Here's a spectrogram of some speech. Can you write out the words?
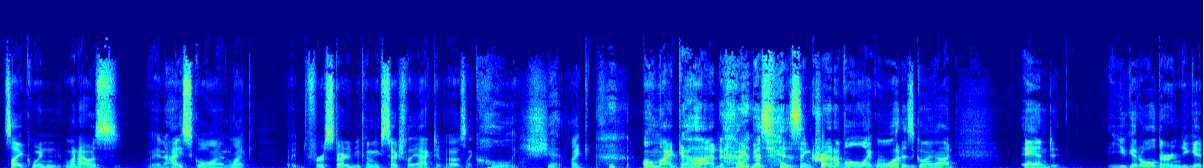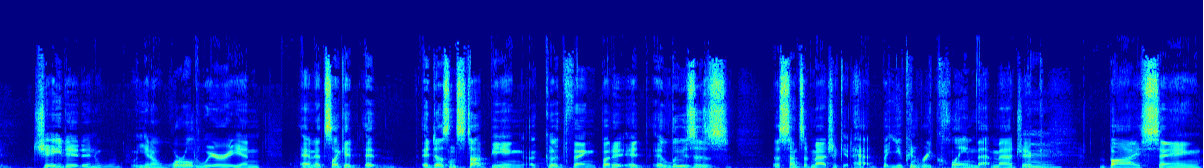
it's like when when I was in high school and like first started becoming sexually active, I was like, holy shit, like, oh my god, like this is incredible. Like, what is going on? And you get older and you get jaded and you know world weary and and it's like it it, it doesn't stop being a good thing, but it, it, it loses a sense of magic it had. But you can reclaim that magic hmm. by saying,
